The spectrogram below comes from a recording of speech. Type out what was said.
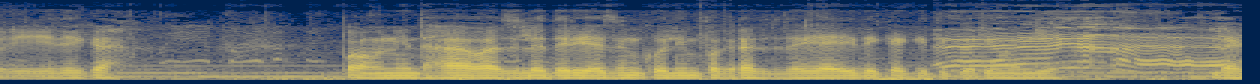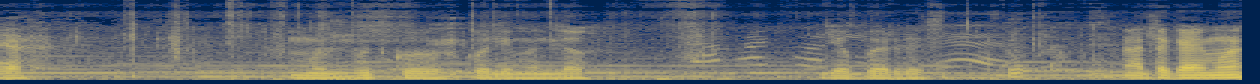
बापरे दे का पावणे दहा वाजले तरी अजून कोलिम पकडात दही आहे दे का किती कोली म्हणली. देखा. मजबूत को कोली म्हणलं. जबरदस्त. आता काय मग?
